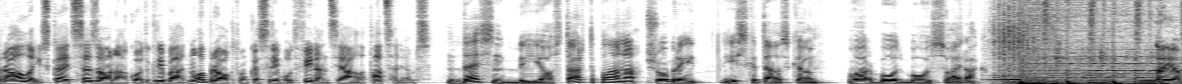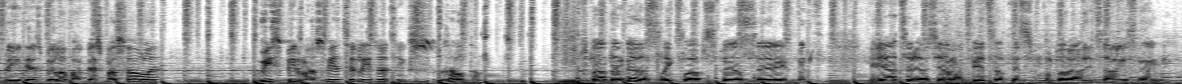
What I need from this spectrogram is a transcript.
rallija skaits sezonā, ko tu gribētu nobraukt un kas arī būtu finansiāli paceļams? Desmit bija jau starta plānā. Šobrīd izskatās, ka varbūt būs vairāk. Tajā brīdī es biju labākais pasaulē. Visas pirmās vietas ir līdzvērtīgas zeltam. Spēlētājiem gadās slikts, labs spēles sērijas, bet ir jāceļās, jāmāk piecelties un parādīt savu sniegumu.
